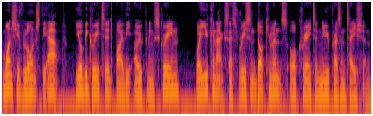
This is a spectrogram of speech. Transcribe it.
Once you've launched the app, you'll be greeted by the opening screen where you can access recent documents or create a new presentation.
